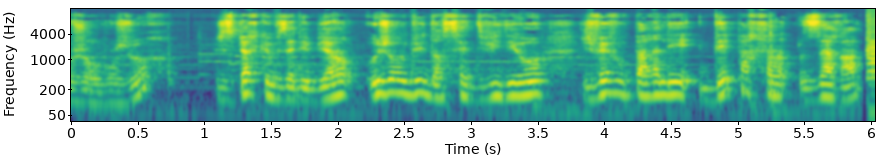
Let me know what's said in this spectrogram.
bonjour, bonjour. J'espère que vous allez bien. Aujourd'hui, dans cette vidéo, je vais vous parler des parfums Zara.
